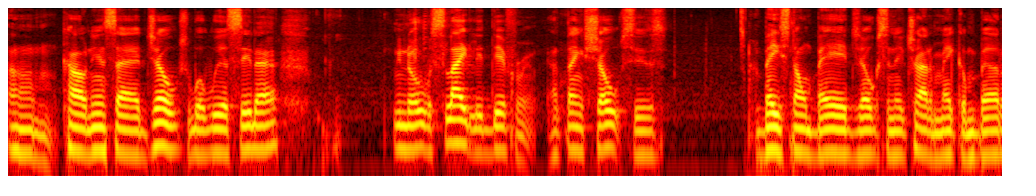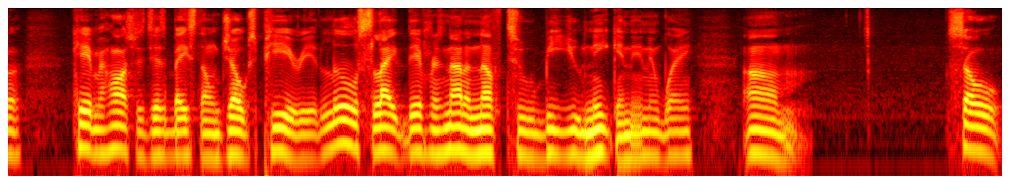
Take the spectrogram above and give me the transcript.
um, called Inside Jokes where we'll sit down. You know, it was slightly different. I think Schulz is based on bad jokes and they try to make them better. Kevin Hart was just based on jokes, period. Little slight difference, not enough to be unique in any way. Um, so,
